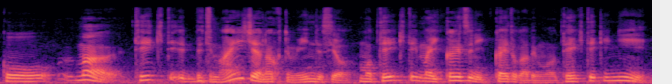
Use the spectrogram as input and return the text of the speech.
こうまあ定期的別に毎日じゃなくてもいいんですよ。もう定期的、まあ、1か月に1回とかでも定期的に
